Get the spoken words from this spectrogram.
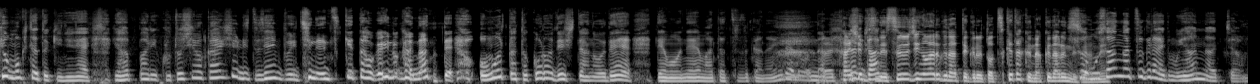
今日も来た時にねやっぱり今年は回収率全部1年つけた方がいいのかなって 思ったところでしたのででもねまた続かないんだろうな。回収率ね数字が悪くなってくるとつけたくなくなるんですそうもうよね3月ぐらいでも嫌になっちゃう。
